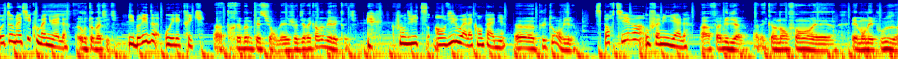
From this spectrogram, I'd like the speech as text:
Automatique ou manuel? Automatique. Hybride ou électrique? Ah, très bonne question, mais je dirais quand même électrique. Conduite en ville ou à la campagne? Euh, plutôt en ville. Sportive ou familiale? Ah, familiale, avec un enfant et, et mon épouse.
